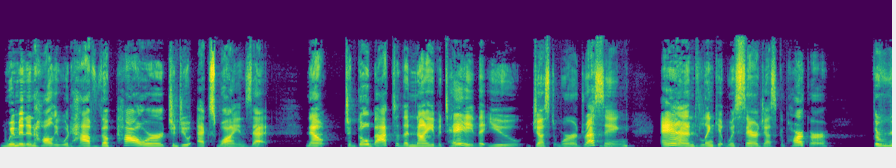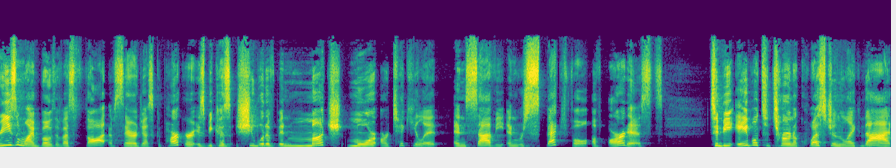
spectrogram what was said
women in Hollywood have the power to do X, Y, and Z. Now, to go back to the naivete that you just were addressing and link it with Sarah Jessica Parker, the reason why both of us thought of Sarah Jessica Parker is because she would have been much more articulate and savvy and respectful of artists to be able to turn a question like that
